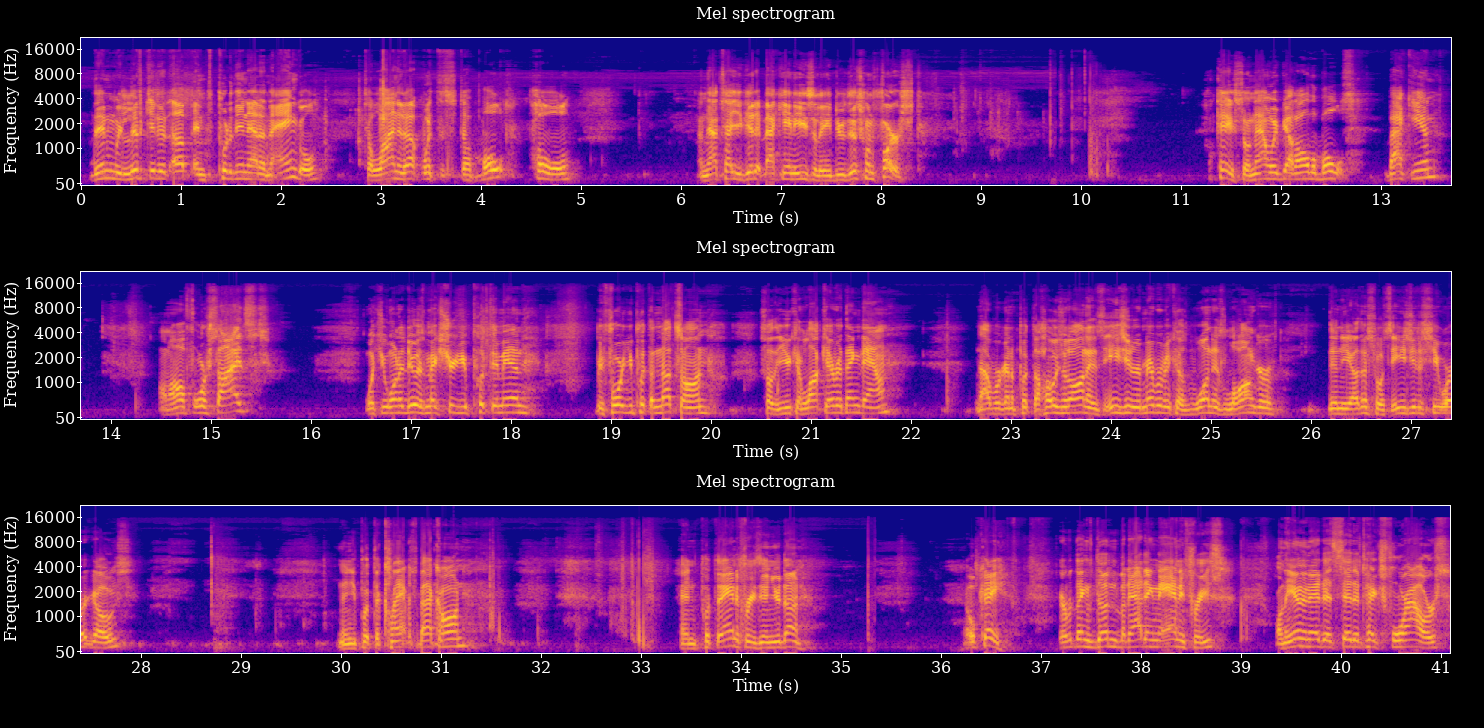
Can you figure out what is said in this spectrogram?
then we lifted it up and put it in at an angle to line it up with the bolt hole. And that's how you get it back in easily. You do this one first. Okay, so now we've got all the bolts back in on all four sides. What you want to do is make sure you put them in before you put the nuts on so that you can lock everything down. Now we're going to put the hoses on. It's easy to remember because one is longer than the other, so it's easy to see where it goes. Then you put the clamps back on and put the antifreeze in, you're done. Okay, everything's done but adding the antifreeze. On the internet it said it takes four hours.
